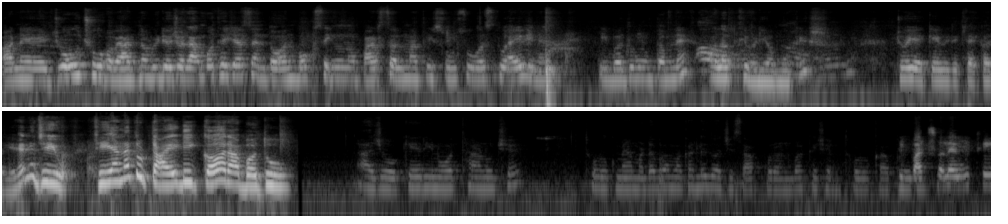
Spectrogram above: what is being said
અને જોઉં છું હવે આજનો વીડિયો જો લાંબો થઈ જશે ને તો અનબોક્સિંગનો પાર્સલમાંથી શું શું વસ્તુ આવીને એ બધું હું તમને અલગથી વીડિયો મૂકીશ. જોઈએ કેવી રીતે કરીએ. હે ને જીવ? જીયાના તું ટાઈડી કર આ બધું. આ જો કેરીનું અથાણું છે. થોડુંક મેં આમાં ડબ્બામાં કાઢી લીધું, હજી સાફ કરવાનું બાકી છે ને થોડુંક આપણે પાર્સલ આવ્યું છે.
